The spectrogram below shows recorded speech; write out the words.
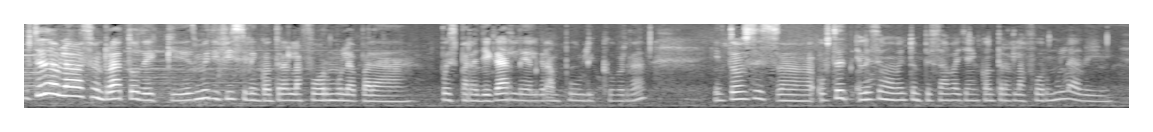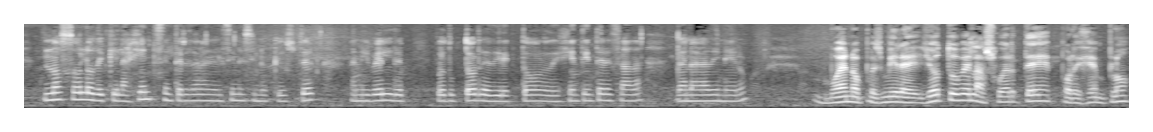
Usted hablaba hace un rato de que es muy difícil encontrar la fórmula para pues para llegarle al gran público, ¿verdad? Entonces, ah, usted en ese momento empezaba ya a encontrar la fórmula de no solo de que la gente se interesara en el cine, sino que usted a nivel de productor, de director o de gente interesada ganara dinero? Bueno, pues mire, yo tuve la suerte, por ejemplo,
